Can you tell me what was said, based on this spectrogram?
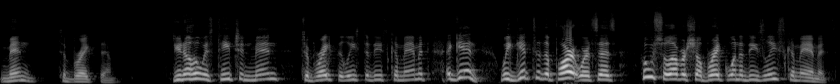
men to break them. Do you know who is teaching men to break the least of these commandments? Again, we get to the part where it says, Whosoever shall break one of these least commandments.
